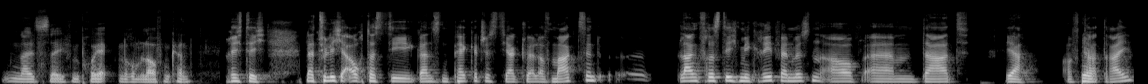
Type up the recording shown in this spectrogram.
naiven Projekten rumlaufen kann. richtig. Natürlich auch, dass die ganzen Packages, die aktuell auf dem Markt sind, äh, langfristig migriert werden müssen auf ähm, Dart, ja, auf Ja. Dart 3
